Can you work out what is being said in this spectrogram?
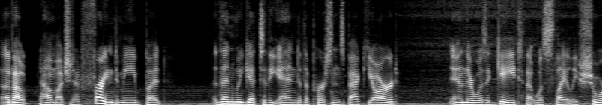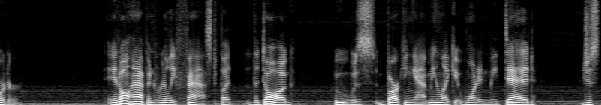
about how much it had frightened me, but then we get to the end of the person's backyard, and there was a gate that was slightly shorter. It all happened really fast, but the dog, who was barking at me like it wanted me dead, just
